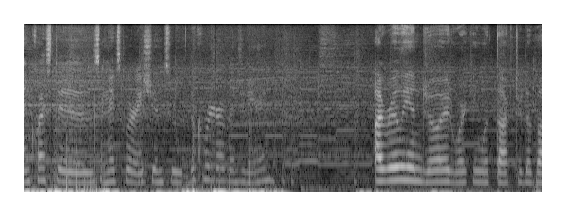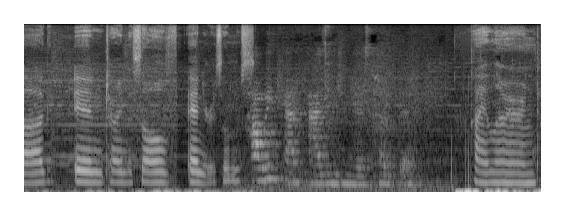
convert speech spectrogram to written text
EndQuest is an exploration to the career of engineering. I really enjoyed working with Dr. DeBog in trying to solve aneurysms. How we can, as engineers, help them. I learned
